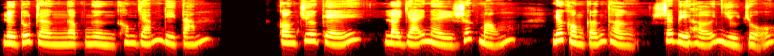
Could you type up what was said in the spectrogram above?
Lương Tú Trần ngập ngừng không dám đi tắm. Còn chưa kể, loại giải này rất mỏng, nếu không cẩn thận sẽ bị hở nhiều chỗ.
